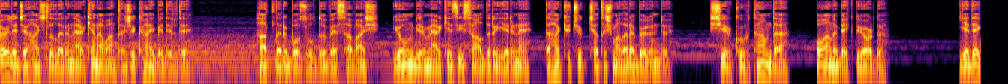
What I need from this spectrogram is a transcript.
Böylece Haçlıların erken avantajı kaybedildi. Hatları bozuldu ve savaş, yoğun bir merkezi saldırı yerine daha küçük çatışmalara bölündü. Şirkuh tam da o anı bekliyordu. Yedek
